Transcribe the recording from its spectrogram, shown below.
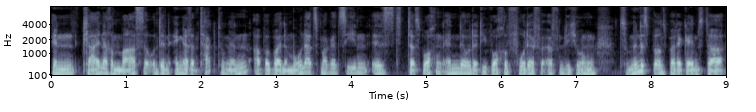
in kleinerem Maße und in engeren Taktungen, aber bei einem Monatsmagazin ist das Wochenende oder die Woche vor der Veröffentlichung, zumindest bei uns bei der GameStar,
